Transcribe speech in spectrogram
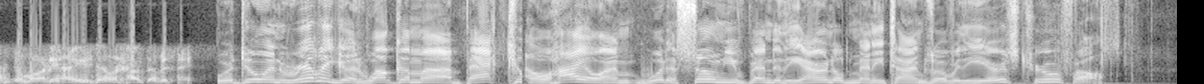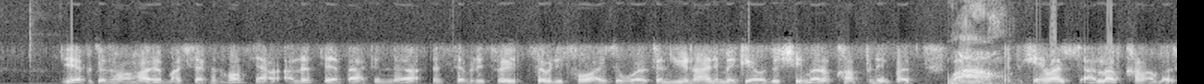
Good morning. How are you doing? How's everything? We're doing really good. Welcome uh, back to Ohio. I would assume you've been to the Arnold many times over the years. True or false? Yeah, because Ohio is my second hometown. I lived there back in uh, in 73, 74. I used to work in United McGill, the sheet metal company, but Wow. it became I, I love Columbus.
